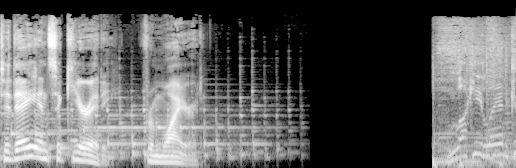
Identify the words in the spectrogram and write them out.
Today in Security from Wired.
